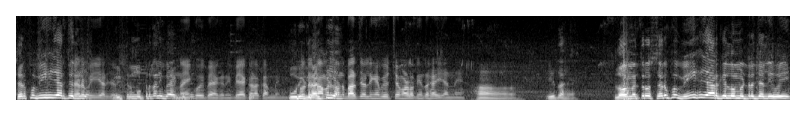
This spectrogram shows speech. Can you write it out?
ਸਿਰਫ 20000 ਚੱਲੀ ਸਿਰਫ ਆ? 20000 ਚੱਲੀ। ਮੀਟਰ ਮੂਟਰ ਤਾਂ ਨਹੀਂ ਬੈਕ ਨਹੀਂ ਕੋਈ ਬੈਕ ਨਹੀਂ। ਬੈਕ ਵਾਲਾ ਕੰਮ ਹੀ ਨਹੀਂ। ਪੂਰੀ ਸਾਹਮਣੇ ਤੁਹਾਨੂੰ ਬਾਅਦ ਚੱਲੀਆਂ ਵੀ ਉੱਚੇ ਮਾਡਲ ਦੀਆਂ ਦਿਖਾਈ ਜਾਂਦੇ ਆ। ਹਾਂ ਇਹ ਤਾਂ ਹੈ। ਲਓ ਮਿੱਤਰੋ ਸਿਰਫ 20000 ਕਿਲੋਮੀਟਰ ਚੱਲੀ ਹੋਈ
